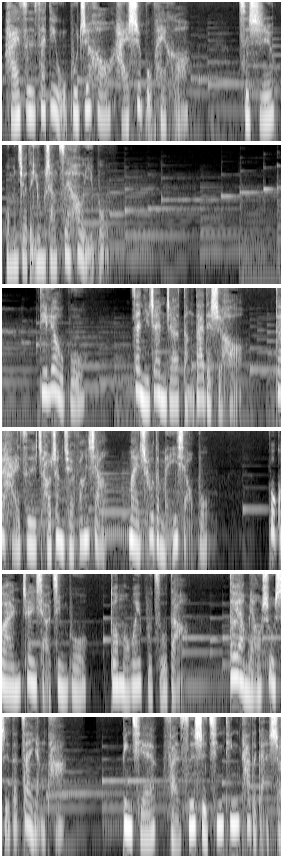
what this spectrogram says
孩子在第五步之后还是不配合，此时我们就得用上最后一步，第六步。在你站着等待的时候，对孩子朝正确方向迈出的每一小步，不管这一小进步多么微不足道，都要描述式的赞扬他，并且反思式倾听他的感受。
